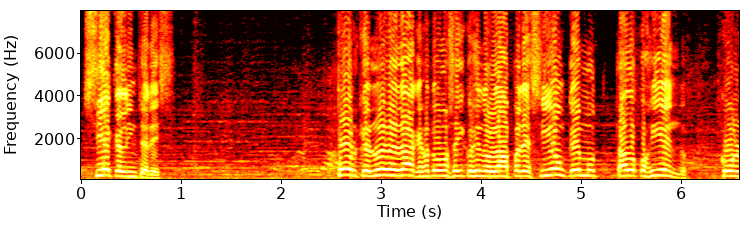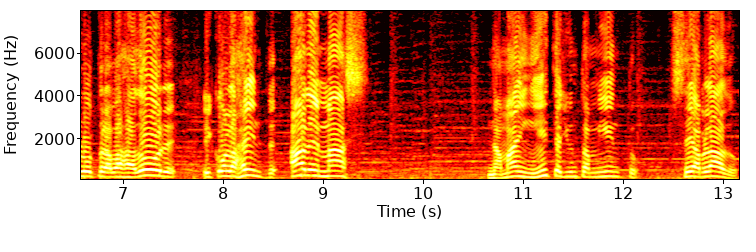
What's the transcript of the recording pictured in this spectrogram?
si es que le interesa. Porque no es verdad que nosotros vamos a seguir cogiendo la presión que hemos estado cogiendo con los trabajadores y con la gente. Además, nada más en este ayuntamiento se ha hablado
